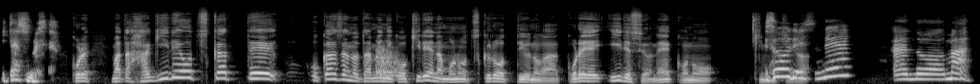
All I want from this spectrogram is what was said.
いたしました。これ、また歯切れを使って、お母さんのためにこう、綺麗なものを作ろうっていうのが、これいいですよね、この気持ちが。そうですね。あの、まあ、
